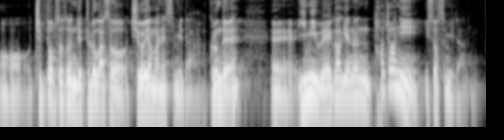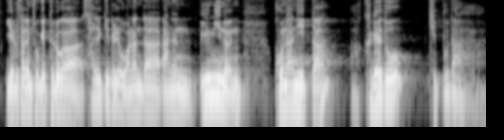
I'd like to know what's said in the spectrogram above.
어, 집도 없어서 이제 들어가서 지어야만 했습니다. 그런데 예, 이미 외곽에는 터전이 있었습니다. 예루살렘 속에 들어가 살기를 원한다라는 의미는 고난이 있다. 아, 그래도 기쁘다.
